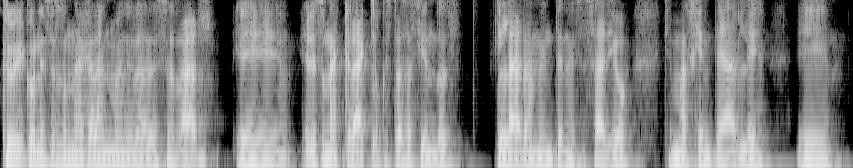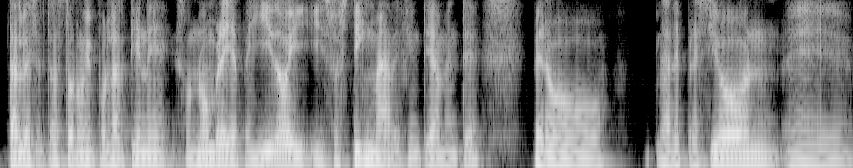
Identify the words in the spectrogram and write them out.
Creo que con eso es una gran manera de cerrar. Eh, eres una crack, lo que estás haciendo es claramente necesario que más gente hable. Eh, tal vez el trastorno bipolar tiene su nombre y apellido y, su estigma, definitivamente, pero la depresión, eh,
